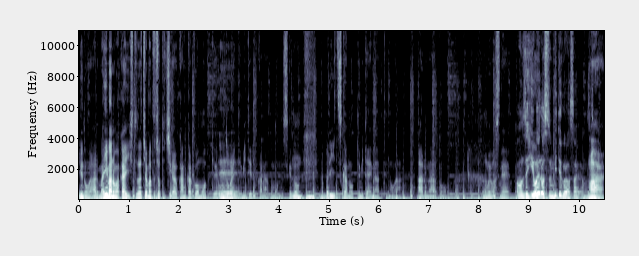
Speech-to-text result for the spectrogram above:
いうのがある、まあ、今の若い人たちはまたちょっと違う感覚を持ってオートバイって見てるかなと思うんですけど、うんうんやっぱりいつか乗ってみたいなっていうのがあるなと思いますね。あのぜひオイロス見てください。は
